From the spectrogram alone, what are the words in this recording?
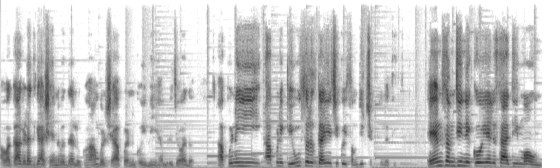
આવા કાગડા જ ગાશે ને બધા લોકો સાંભળશે. આપણને કોઈ નહીં સાંભળે. જવા દો. આપણી, આપણે કેવું સરસ ગાઈએ છીએ કોઈ સમજી જ શકતું નથી. એમ સમજીને કોયલ સાધી મૌન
